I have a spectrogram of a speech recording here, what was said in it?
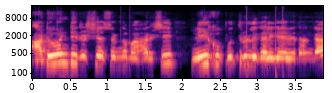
అటువంటి ఋష్యశృంగ మహర్షి నీకు పుత్రులు కలిగే విధంగా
